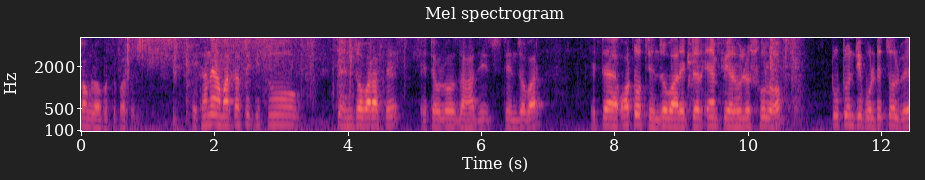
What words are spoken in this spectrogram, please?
সংগ্রহ করতে পারবেন। এখানে আমার কাছে কিছু চেঞ্জ ওভার আছে। এটা হলো জাহাজি চেঞ্জ ওভার এটা অটো চেঞ্জ ওভার এটার অ্যাম্পিয়ার হলো ষোলো। টু টোয়েন্টি ভোল্টে চলবে,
